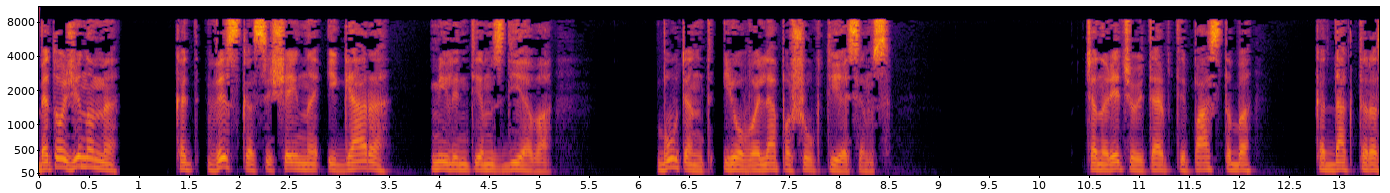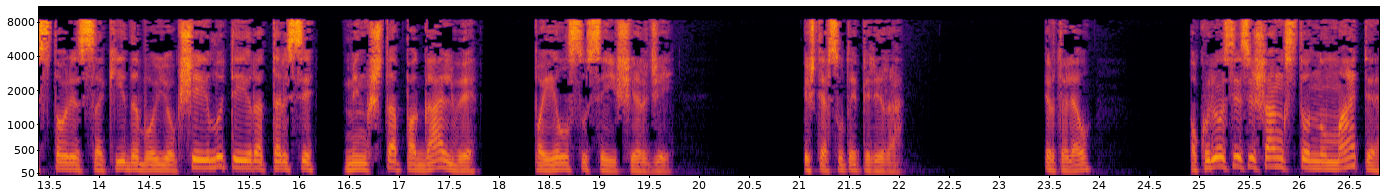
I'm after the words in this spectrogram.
Be to žinome, kad viskas išeina į gerą mylintiems Dievą, būtent jo valia pašauktiesiems. Čia norėčiau įterpti pastabą, kad daktaras Toris sakydavo, jog ši eilutė yra tarsi minkšta pagalbė pailsusiai širdžiai. Iš tiesų taip ir yra. Ir toliau, o kuriuos jis iš anksto numatė,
